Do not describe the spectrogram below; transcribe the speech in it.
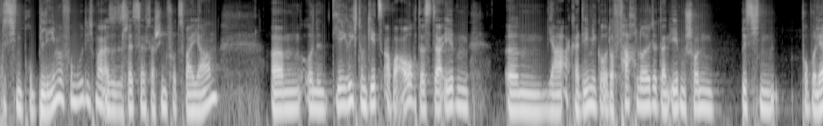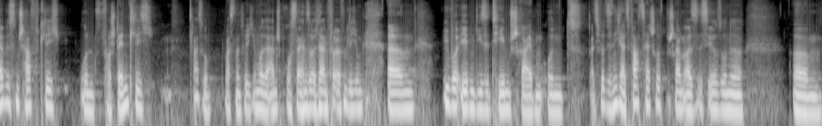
bisschen Probleme, vermute ich mal. Also das letzte Heft erschien vor zwei Jahren. Ähm, und in die Richtung geht's aber auch, dass da eben ähm, ja Akademiker oder Fachleute dann eben schon bisschen populärwissenschaftlich und verständlich, also was natürlich immer der Anspruch sein sollte an Veröffentlichung, ähm, über eben diese Themen schreiben. Und also ich würde es nicht als Fachzeitschrift beschreiben, aber es ist eher so eine ähm,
